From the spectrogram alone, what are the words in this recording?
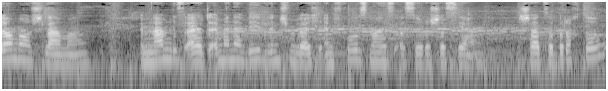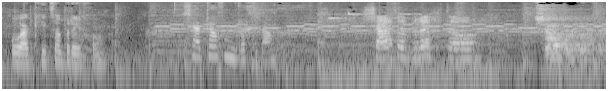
Shlomo Shlama. Im Namen des IJM NRW wünschen wir euch ein frohes neues assyrisches Jahr. Shato Bruchto u Akito Bricho. Shatochen Bruchto. Shato Bruchto. Shato Bruchto.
